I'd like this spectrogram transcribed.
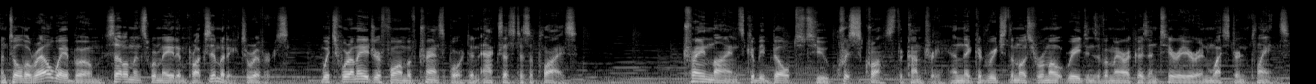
Until the railway boom, settlements were made in proximity to rivers, which were a major form of transport and access to supplies. Train lines could be built to crisscross the country, and they could reach the most remote regions of America's interior and western plains.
